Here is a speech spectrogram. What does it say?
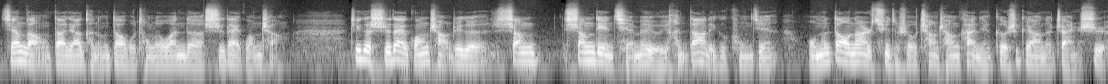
香港大家可能到过铜锣湾的时代广场，这个时代广场这个商商店前面有一个很大的一个空间。我们到那儿去的时候，常常看见各式各样的展示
